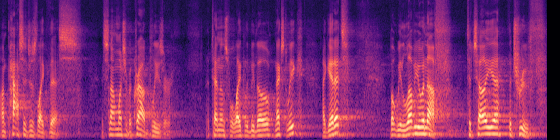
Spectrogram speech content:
on passages like this. It's not much of a crowd pleaser. Attendance will likely be low next week. I get it. But we love you enough to tell you the truth.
